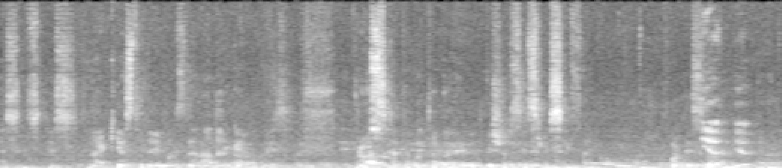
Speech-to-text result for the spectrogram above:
yes, it's, it's like yesterday was another game with Roas Katabatabai with bishop c3, c5 for this. Yeah, one. yeah. Mhm.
